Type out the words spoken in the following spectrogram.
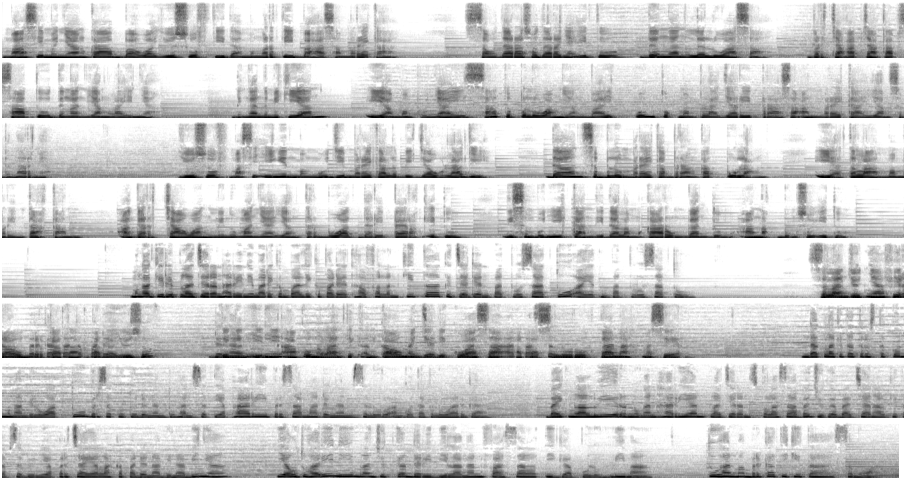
Masih menyangka bahwa Yusuf tidak mengerti bahasa mereka, saudara-saudaranya itu dengan leluasa bercakap-cakap satu dengan yang lainnya. Dengan demikian, ia mempunyai satu peluang yang baik untuk mempelajari perasaan mereka yang sebenarnya. Yusuf masih ingin menguji mereka lebih jauh lagi, dan sebelum mereka berangkat pulang, ia telah memerintahkan agar cawan minumannya yang terbuat dari perak itu disembunyikan di dalam karung gandum anak bungsu itu. Mengakhiri pelajaran hari ini mari kembali kepada ayat hafalan kita kejadian 41 ayat 41. Selanjutnya Firaun berkata kepada Yusuf, Dengan ini aku melantik engkau menjadi kuasa atas seluruh tanah Mesir. Hendaklah kita terus tekun mengambil waktu bersekutu dengan Tuhan setiap hari bersama dengan seluruh anggota keluarga. Baik melalui renungan harian, pelajaran sekolah sahabat juga bacaan Alkitab sedunia percayalah kepada nabi-nabinya, yang untuk hari ini melanjutkan dari bilangan pasal 35. Tuhan memberkati kita semua.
